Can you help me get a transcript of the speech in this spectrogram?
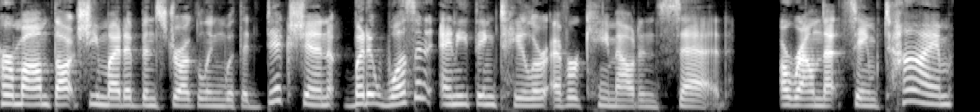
Her mom thought she might have been struggling with addiction, but it wasn't anything Taylor ever came out and said. Around that same time,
